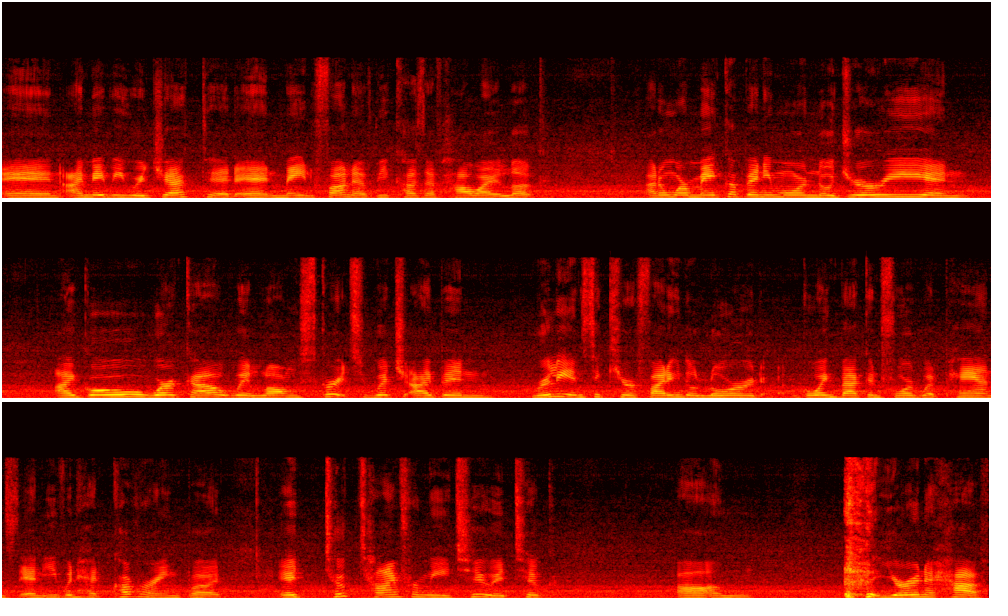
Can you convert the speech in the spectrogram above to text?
and I may be rejected and made fun of because of how I look. I don't wear makeup anymore, no jewelry, and I go work out with long skirts, which I've been really insecure fighting the Lord, going back and forth with pants and even head covering. But it took time for me too. It took um, a year and a half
